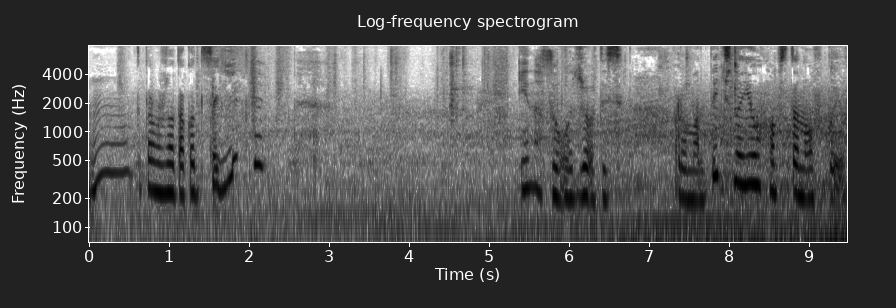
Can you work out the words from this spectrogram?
М, Тепер можна так от сидіти і насолоджуватись романтичною обстановкою.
